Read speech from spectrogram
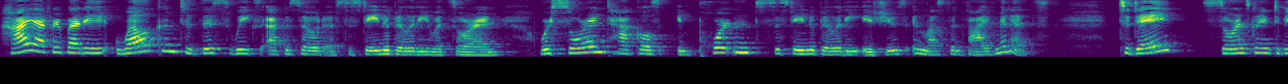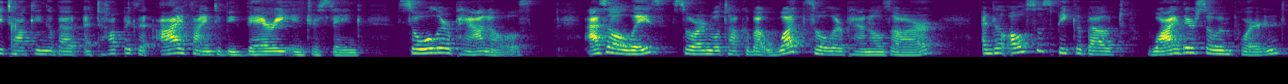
Hi, everybody. Welcome to this week's episode of Sustainability with Soren, where Soren tackles important sustainability issues in less than five minutes. Today, Soren's going to be talking about a topic that I find to be very interesting solar panels. As always, Soren will talk about what solar panels are, and he'll also speak about why they're so important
